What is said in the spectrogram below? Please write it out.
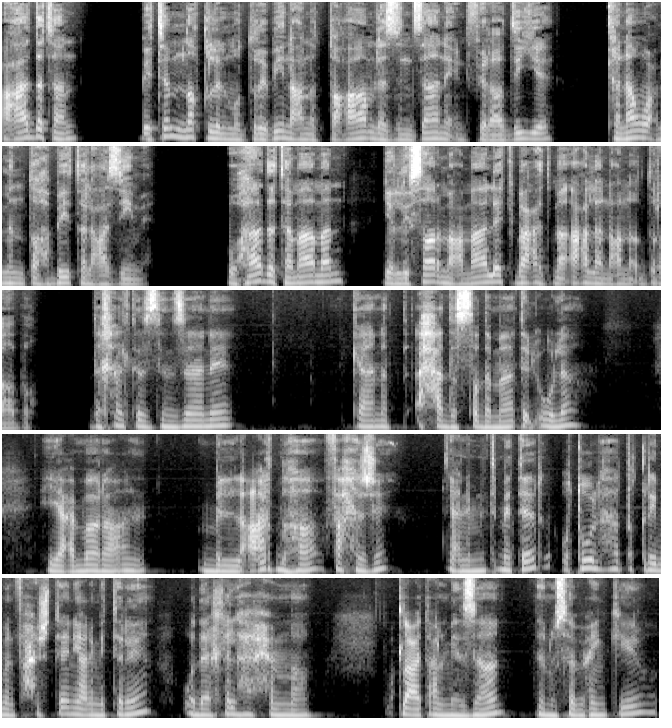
عادة بيتم نقل المضربين عن الطعام لزنزانة انفرادية كنوع من تهبيط العزيمة وهذا تماما يلي صار مع مالك بعد ما أعلن عن إضرابه. دخلت الزنزانة كانت أحد الصدمات الأولى. هي عبارة عن بالعرضها فحجة يعني من متر وطولها تقريبا فحشتين يعني مترين وداخلها حمام طلعت على الميزان 72 كيلو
